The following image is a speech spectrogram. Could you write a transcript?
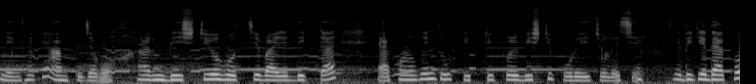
মেঘাকে আনতে যাব। আর বৃষ্টিও হচ্ছে বাইরের দিকটায়। এখনও কিন্তু টিপ টিপ করে বৃষ্টি পড়েই চলেছে। এদিকে দেখো,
